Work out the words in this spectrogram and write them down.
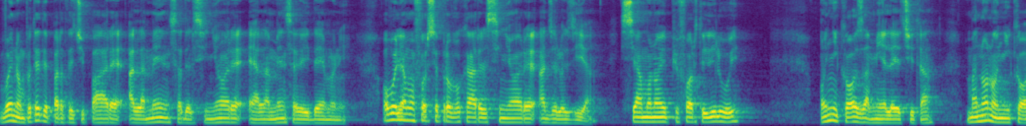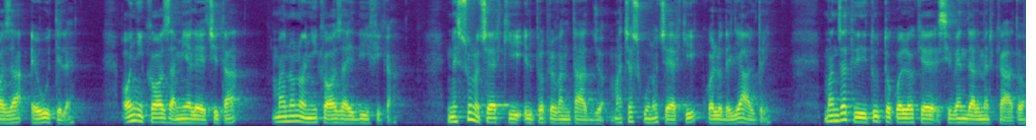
Voi non potete partecipare alla mensa del Signore e alla mensa dei demoni. O vogliamo forse provocare il Signore a gelosia? Siamo noi più forti di Lui? Ogni cosa mi è lecita, ma non ogni cosa è utile. Ogni cosa mi è lecita, ma non ogni cosa edifica. Nessuno cerchi il proprio vantaggio, ma ciascuno cerchi quello degli altri. Mangiate di tutto quello che si vende al mercato,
